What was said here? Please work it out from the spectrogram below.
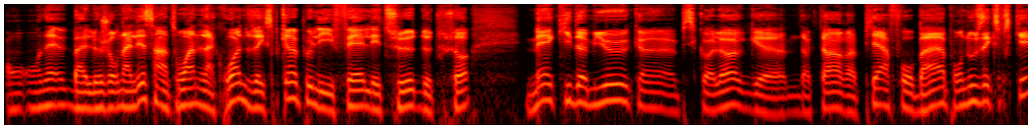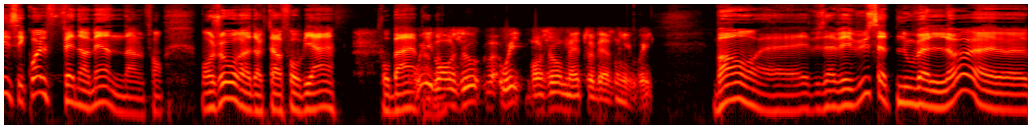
On, est, ben, le journaliste Antoine Lacroix nous a expliqué un peu les faits, l'étude, de tout ça. Mais qui de mieux qu'un psychologue, euh, docteur Pierre Faubert, pour nous expliquer c'est quoi le phénomène dans le fond? Bonjour, euh, docteur Faubert. Faubert oui, bonjour. Oui, bonjour, maître Bernier, oui. Bon, euh, vous avez vu cette nouvelle-là?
